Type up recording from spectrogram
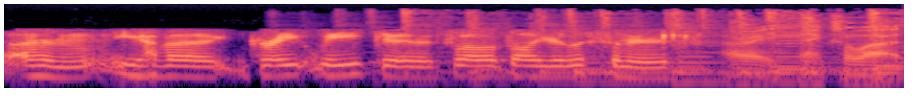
um, you have a great week as well as all your listeners. All right. Thanks a lot.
